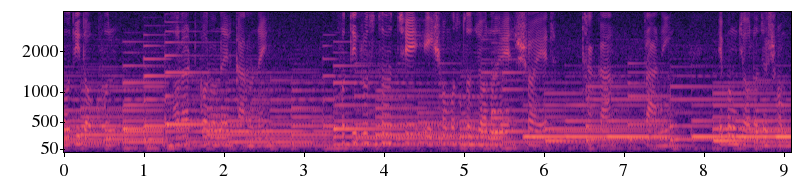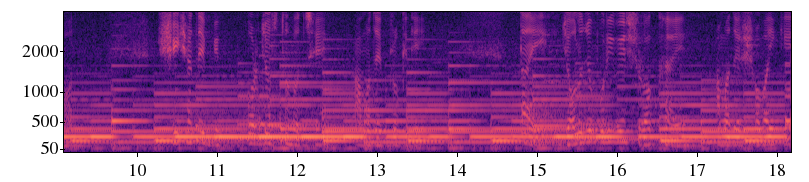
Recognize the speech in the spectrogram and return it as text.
নদী দখল, ভরাটকরণের কারণে ক্ষতিগ্রস্ত হচ্ছে এই সমস্ত জলাশয়ের থাকা প্রাণী এবং জলজ সম্পদ। সেই সাথে বিপর্যস্ত হচ্ছে আমাদের প্রকৃতি। তাই জলজ পরিবেশ রক্ষায় আমাদের সবাইকে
